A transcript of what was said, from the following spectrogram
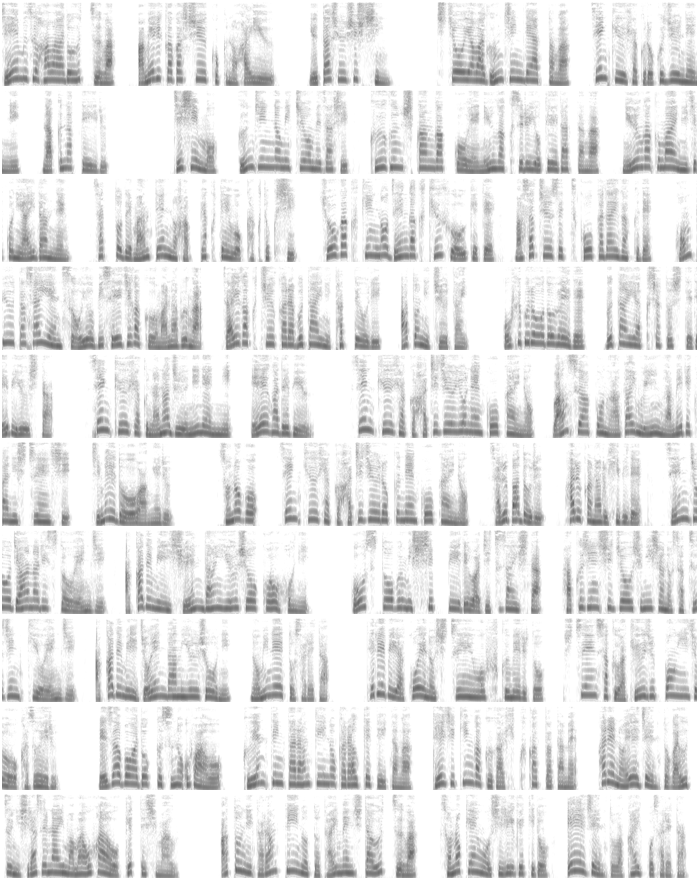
ジェームズ・ハワード・ウッズは、アメリカ合衆国の俳優、ユタ州出身。父親は軍人であったが、1960年に亡くなっている。自身も軍人の道を目指し、空軍士官学校へ入学する予定だったが、入学前に事故に遭い断念、サットで満点の800点を獲得し、奨学金の全額給付を受けて、マサチューセッツ工科大学でコンピュータサイエンス及び政治学を学ぶが、在学中から舞台に立っており、後に中退。オフブロードウェイで舞台役者としてデビューした。1972年に映画デビュー。1984年公開の Once Upon a Time in America に出演し、知名度を上げる。その後、1986年公開のサルバドル、遥かなる日々で戦場ジャーナリストを演じ、アカデミー主演男優賞候補に、ゴースト・オブ・ミシシッピーでは実在した白人至上主義者の殺人鬼を演じ、アカデミー助演男優賞にノミネートされた。テレビや声の出演を含めると、出演作は90本以上を数える。レザボアドックスのオファーをクエンティン・タランティーノから受けていたが、提示金額が低かったため、彼のエージェントがウッズに知らせないままオファーを蹴ってしまう。後にタランティーノと対面したウッズは、その件を知り激怒、エージェントは解雇された。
